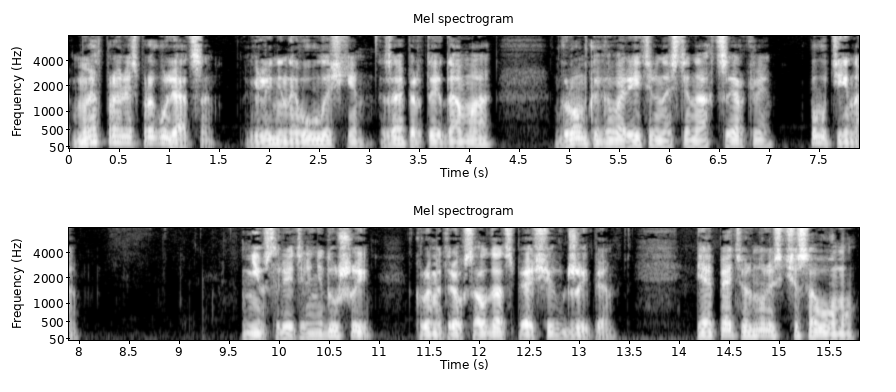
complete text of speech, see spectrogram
Мы отправились прогуляться. Глиняные улочки, запертые дома, громкоговоритель на стенах церкви, паутина. Не встретили ни души, кроме трех солдат, спящих в джипе. И опять вернулись к часовому.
